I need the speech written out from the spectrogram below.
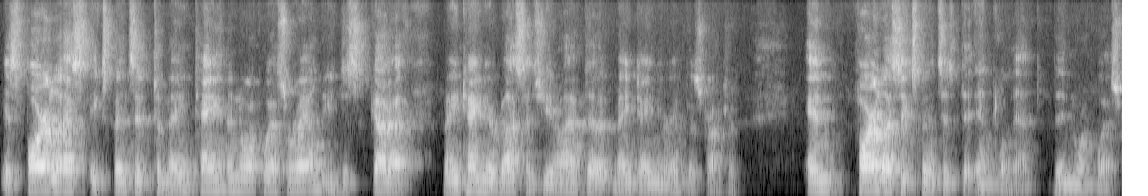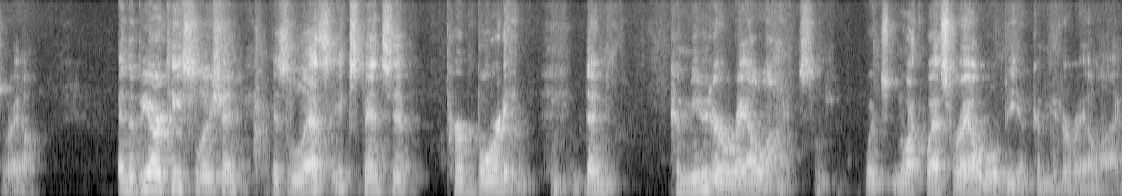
is far less expensive to maintain the Northwest Rail. You just gotta maintain your buses. You don't have to maintain your infrastructure. and far less expensive to implement than Northwest Rail. And the BRT solution is less expensive per boarding than commuter rail lines, which Northwest Rail will be a commuter rail line.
